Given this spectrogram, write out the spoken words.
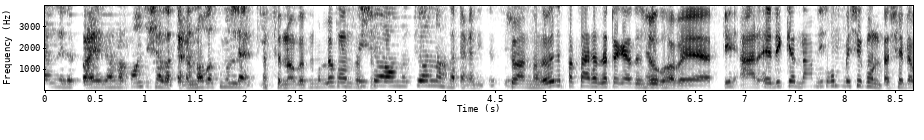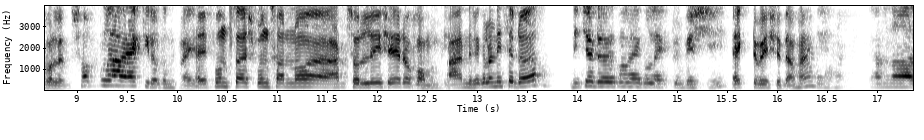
এমনি প্রাইস আমরা পঞ্চাশ হাজার টাকা নগদ মূল্যে আর কি। আচ্ছা নগদ মূল্য পঞ্চাশ আমরা চুয়ান্ন হাজার টাকা নিতেছি। চুয়ান্ন হাজার চার হাজার টাকা যোগ হবে আর কি। আর এদিকে দাম কম বেশি কোনটা সেটা বলেন। সবগুলা একই রকম প্রাইস এই পঞ্চাশ পঞ্চান্ন আটচল্লিশ এরকম। আর যেগুলো নিচে ডয়ার নিচে ডোরগুলো এগুলো একটু বেশি। একটু বেশি দাম হ্যাঁ? আপনার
